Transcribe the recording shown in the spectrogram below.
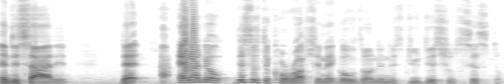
and decided that, and I know this is the corruption that goes on in this judicial system.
